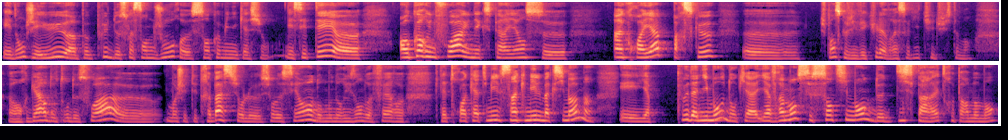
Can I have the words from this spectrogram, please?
et donc j'ai eu un peu plus de 60 jours sans communication. Et c'était encore une fois une expérience euh, incroyable parce que euh, je pense que j'ai vécu la vraie solitude justement. Alors, on regarde autour de soi. euh, moi j'étais très basse sur l'océan, donc mon horizon doit faire euh, peut-être 3 4 000, 5 000 maximum. Et il y a peu d'animaux, donc il y, a, vraiment ce sentiment de disparaître par moment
